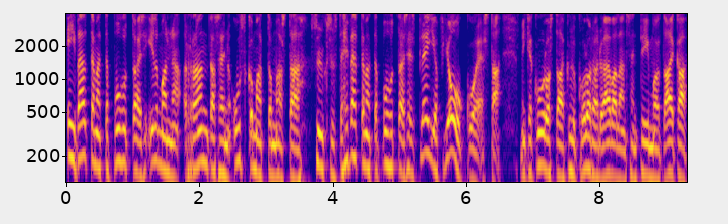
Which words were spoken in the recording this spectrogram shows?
ei välttämättä puhuttaisi ilman Rantasen uskomattomasta syksystä, ei välttämättä puhuttaisi edes playoff-joukkueesta, mikä kuulostaa kyllä Colorado Avalancen tiimoilta aika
